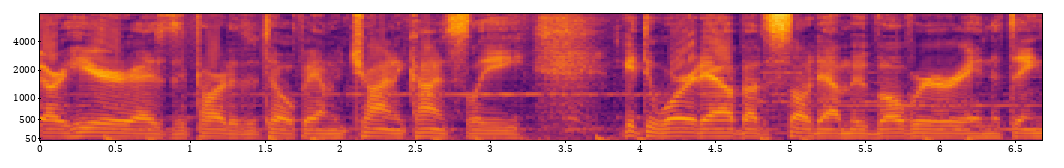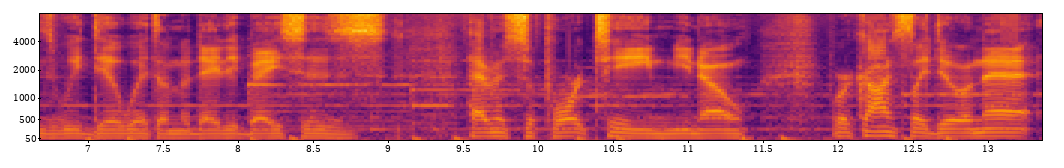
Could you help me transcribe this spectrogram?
are here as the part of the Tow family trying to constantly get the word out about the slow down, move over, and the things we deal with on a daily basis. Having a support team, you know, we're constantly doing that.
